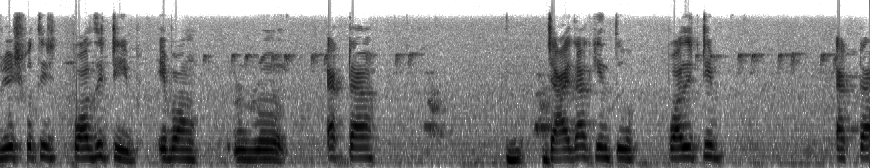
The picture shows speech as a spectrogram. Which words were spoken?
বৃহস্পতির পজিটিভ এবং একটা জায়গা কিন্তু পজিটিভ একটা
